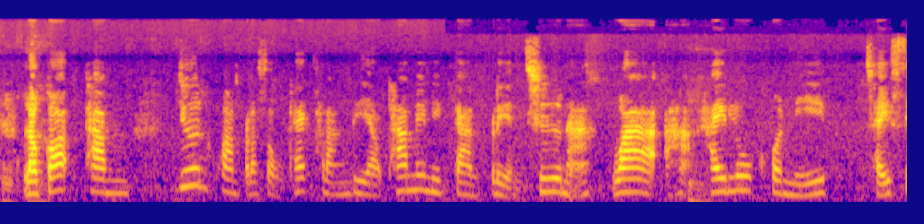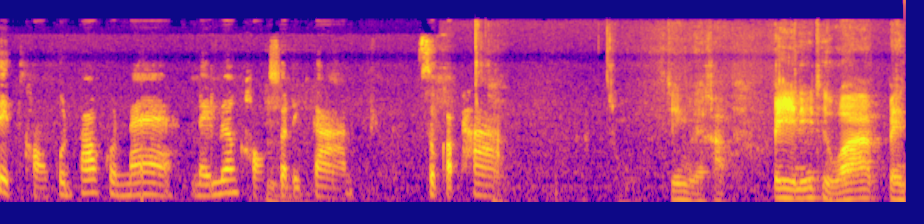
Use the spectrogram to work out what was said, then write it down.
ถูกแล้วก็ทำยื่นความประสงค์แค่ครั้งเดียว ถ้าไม่มีการเปลี่ยนชื่อนะ ว่าอะให้ลูกคนนี้ใช้สิทธิ์ของคุณพ่อคุณแม่ในเรื่องของสวัสดิการสุขภาคพรับจริงเลยครับ ปีนี้ถือว่าเป็น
